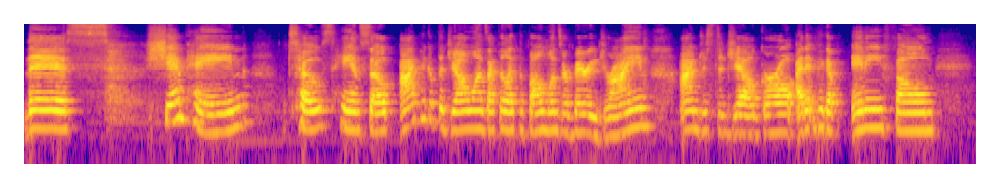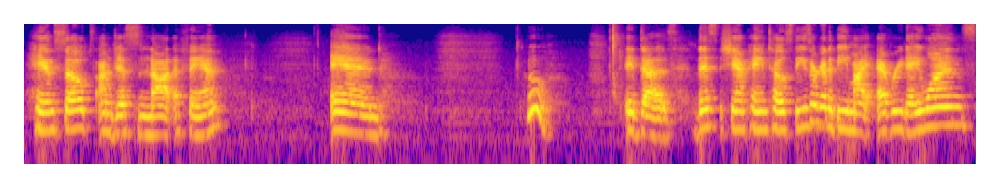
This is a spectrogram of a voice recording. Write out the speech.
this champagne toast hand soap. I pick up the gel ones. I feel like the foam ones are very drying. I'm just a gel girl. I didn't pick up any foam hand soaps. I'm just not a fan. And whew, it does. This champagne toast these are going to be my everyday ones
